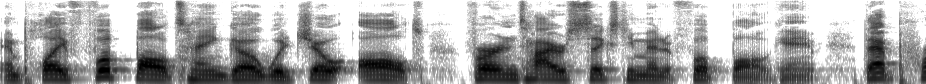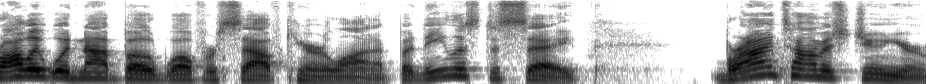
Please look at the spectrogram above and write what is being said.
and play football tango with Joe Alt for an entire 60 minute football game. That probably would not bode well for South Carolina. But needless to say, Brian Thomas Jr.,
